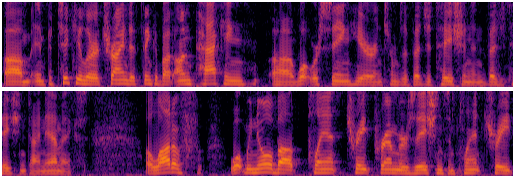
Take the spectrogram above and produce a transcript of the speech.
Um, in particular, trying to think about unpacking uh, what we're seeing here in terms of vegetation and vegetation dynamics a lot of what we know about plant trait parameterizations and plant trait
